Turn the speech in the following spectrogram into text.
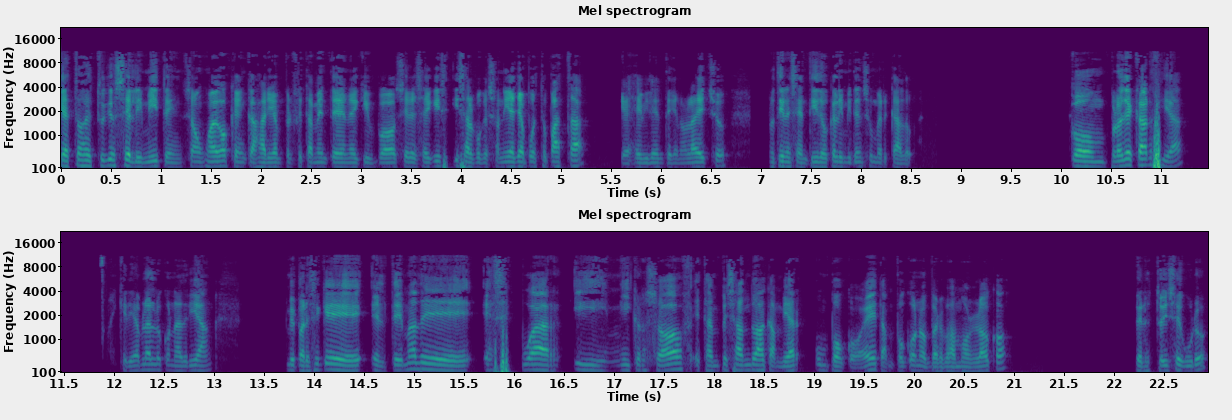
que estos estudios se limiten. Son juegos que encajarían perfectamente en Xbox Series X y salvo que Sony haya puesto pasta, que es evidente que no lo ha hecho, no tiene sentido que limiten su mercado. Con Project Arcia, quería hablarlo con Adrián, me parece que el tema de Square y Microsoft está empezando a cambiar un poco, ¿eh? Tampoco nos verbamos locos, pero estoy seguro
